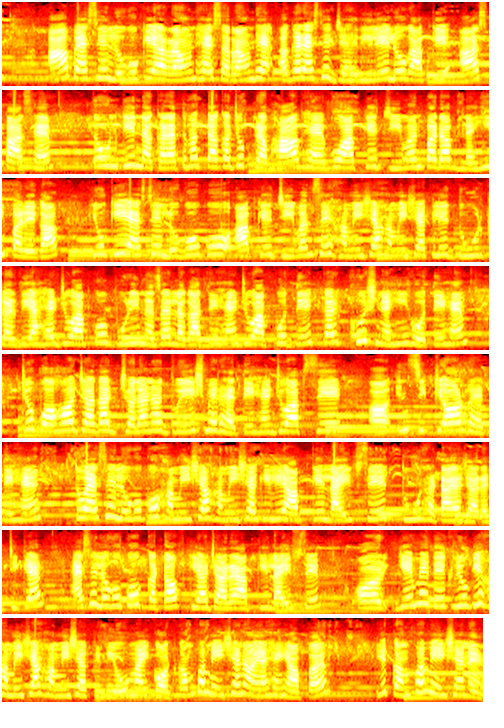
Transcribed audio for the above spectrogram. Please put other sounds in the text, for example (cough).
आप ऐसे लोगों के अराउंड है सराउंड है। अगर ऐसे जहरीले लोग आपके आसपास हैं तो उनकी नकारात्मकता का जो प्रभाव है, वो आपके जीवन पर अब नहीं पड़ेगा, क्योंकि ऐसे लोगों को आपके जीवन से हमेशा हमेशा के लिए दूर कर दिया है, जो आपको बुरी नज़र लगाते हैं, जो आपको देखकर खुश नहीं होते हैं, जो बहुत ज़्यादा जलन और द्वेष में रहते हैं, जो आपसे इनसिक्योर रहते हैं तो ऐसे लोगों को हमेशा हमेशा के लिए आपके लाइफ से दूर हटाया जा रहा है, ठीक है? ऐसे लोगों को कट ऑफ़ किया जा रहा है आपकी लाइफ से। और ये मैं देख रही हूँ कि हमेशा हमेशा के लिए ओ माई गॉड कंफर्मेशन आया है यहाँ पर। ये कंफर्मेशन है।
